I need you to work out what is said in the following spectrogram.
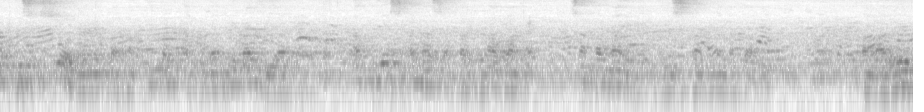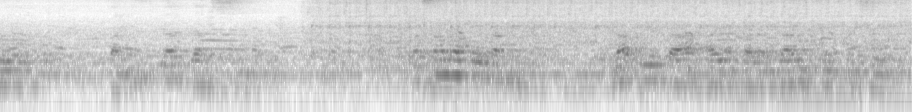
komposisyon na nagpapakitang katulad ni Maria ang Diyos Ama sa paghawak sa kamay ni Kristo na nagal. Pangalero, Pamilya Garcia. Kasama po ng Lapita ay ang barangay Puso. Kasama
